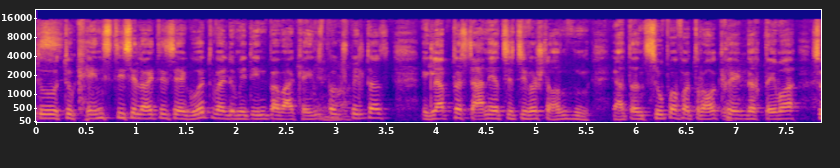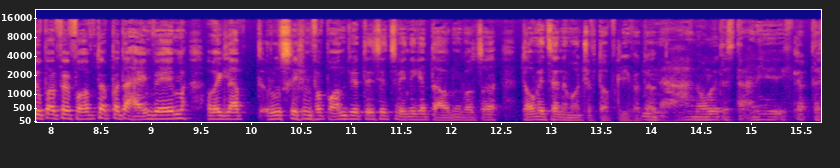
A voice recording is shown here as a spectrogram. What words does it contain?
du, du kennst diese Leute sehr gut, weil du mit ihnen bei Wacker Innsbruck genau. gespielt hast. Ich glaube, der Stani hat es jetzt überstanden. Er hat einen super Vertrag gekriegt, nachdem er super performt hat bei der Heim-WM, aber ich glaube, russischen Verband wird das jetzt weniger taugen, was er da mit seiner Mannschaft abgeliefert hat. Nein, nochmal der Stani, ich glaube, der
